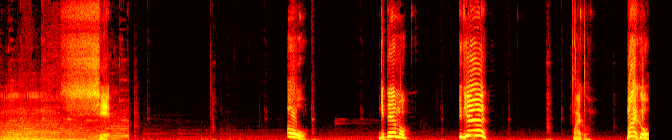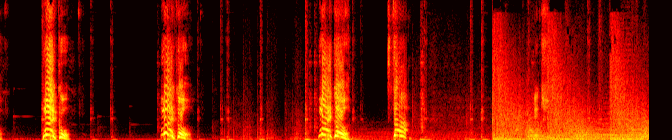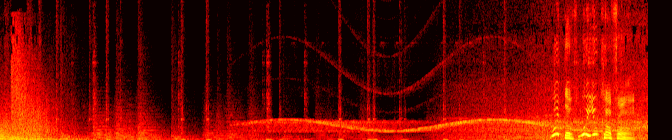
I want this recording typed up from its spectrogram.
Uh, shit. Oh! Get the ammo! Get yeah! Michael. Michael! Michael! Michael! Michael! Stop! Bitch. What the? Where you come from?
